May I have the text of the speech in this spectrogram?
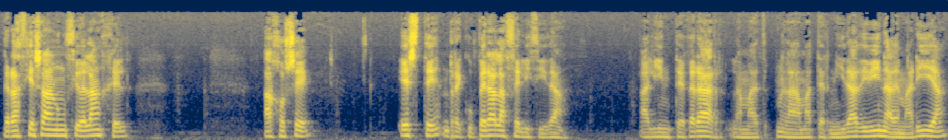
Gracias al anuncio del ángel a José, éste recupera la felicidad al integrar la, maternidad divina de María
